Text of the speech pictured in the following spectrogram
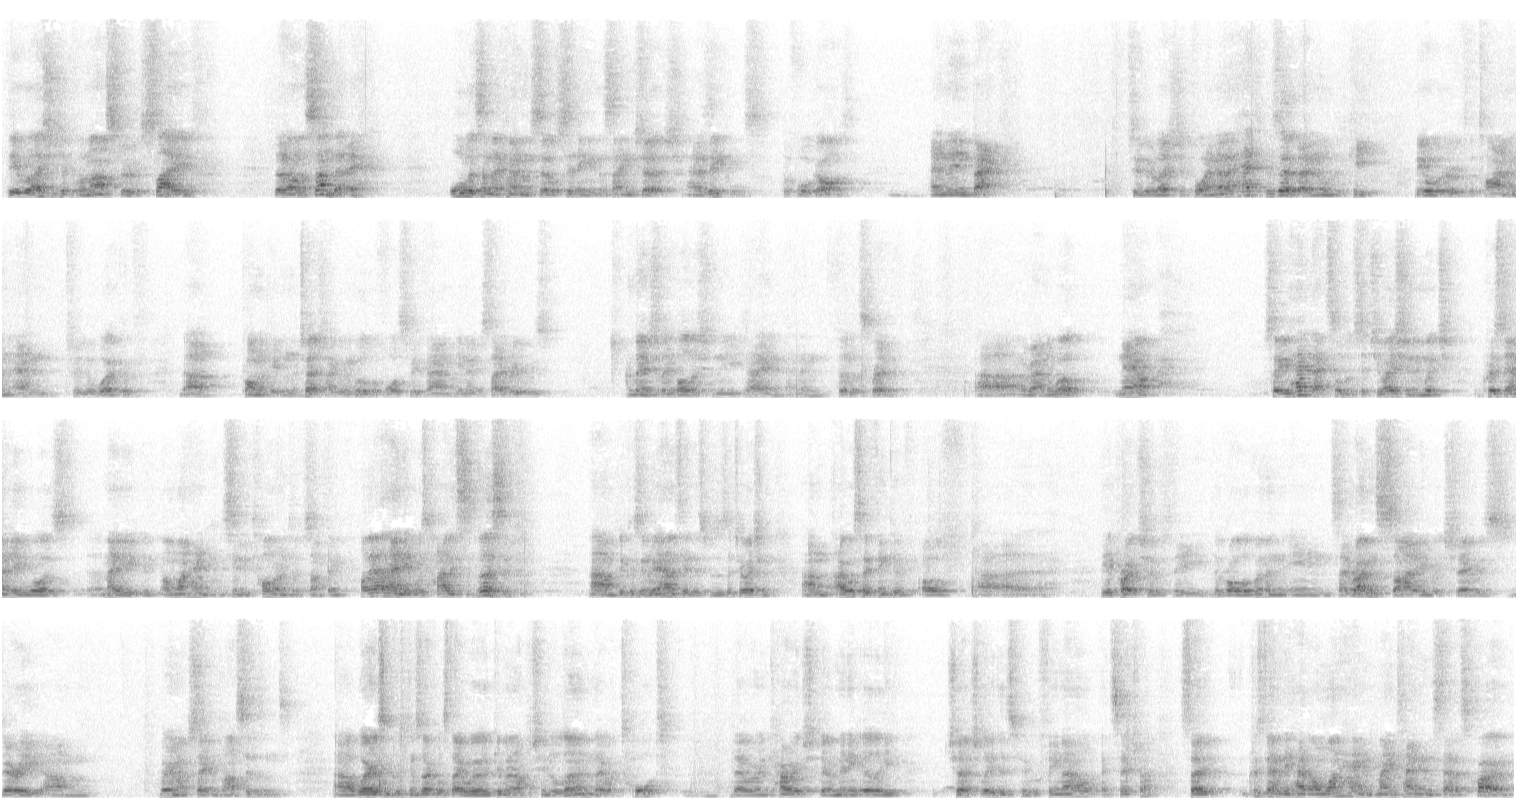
the relationship of a master of a slave, that on a Sunday, all of a sudden they found themselves sitting in the same church as equals before God, and then back to the relationship beforehand. Now they had to preserve that in order to keep the order of the time and, and through the work of uh, prominent people in the church, like William Wilberforce, we found you know slavery was eventually abolished in the UK and, and then further spread uh, around the world. Now, so you had that sort of situation in which Christianity was uh, maybe on one hand could be tolerant of something, on the other hand it was highly subversive um, because in reality this was a situation. Um, I also think of, of uh, the approach of the, the role of women in, say, Roman society, which there was very um, very much second class citizens. Uh, whereas in Christian circles, they were given an opportunity to learn, they were taught, they were encouraged. There were many early church leaders who were female, etc. So Christianity had, on one hand, maintaining the status quo,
